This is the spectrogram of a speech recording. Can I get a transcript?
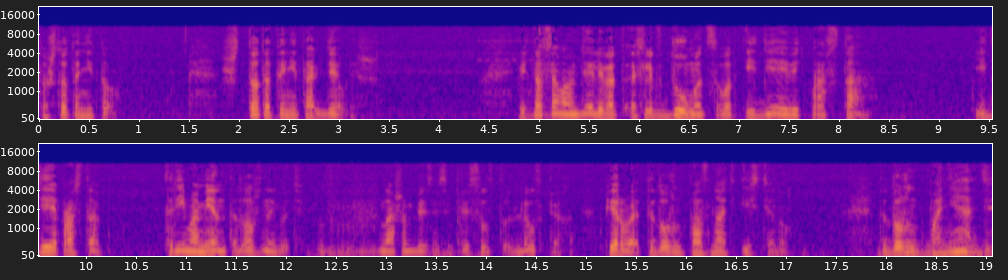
То что-то не то. Что-то ты не так делаешь. Ведь на самом деле, вот если вдуматься, вот идея ведь проста. Идея проста. Три момента должны быть в нашем бизнесе присутствовать для успеха. Первое, ты должен познать истину. Ты должен понять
